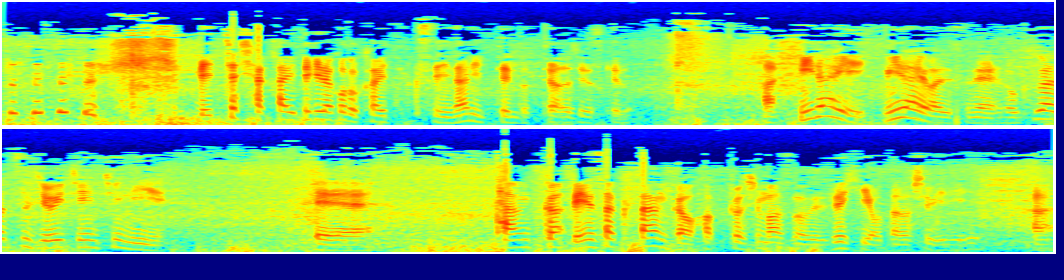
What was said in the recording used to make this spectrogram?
めっちゃ社会的なこと書いてるくせに何言ってんだって話ですけど、はい、未来未来はですね6月11日に、えー、短歌連作短歌を発表しますのでぜひお楽しみに、は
